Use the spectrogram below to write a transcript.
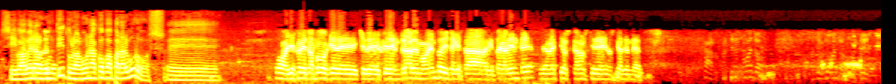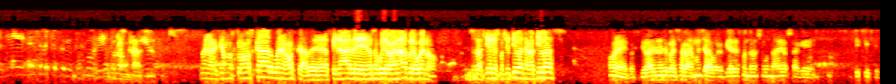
si va a haber algún título, alguna copa para el Burgos. Eh, bueno, que tampoco quiere, quiere, quiere entrar de momento, dice que está, que está caliente y a ver si Oscar nos quiere, nos quiere atender. Bueno, aquí vamos con Oscar. Bueno, Oscar, eh, al final eh, no se ha podido ganar, pero bueno, sensaciones positivas, negativas. Hombre, positivas no se puede sacar muchas, porque pierdes contra un segunda vez, o sea que es difícil.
